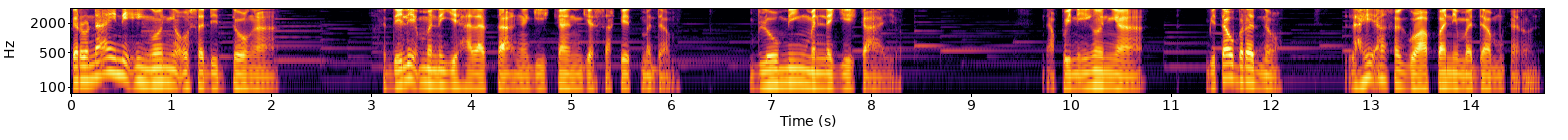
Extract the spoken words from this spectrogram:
Pero naay niingon nga usa didto nga dili man lagi halata nga gikan ga sakit madam. Blooming man lagi kaayo. Napoy niingon nga bitaw brad no. Lahi ang kagwapa ni madam karon.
